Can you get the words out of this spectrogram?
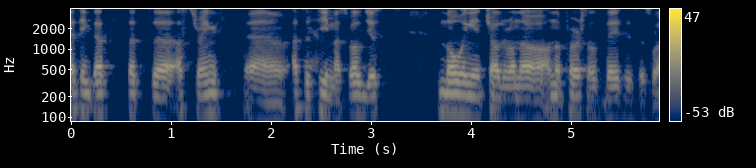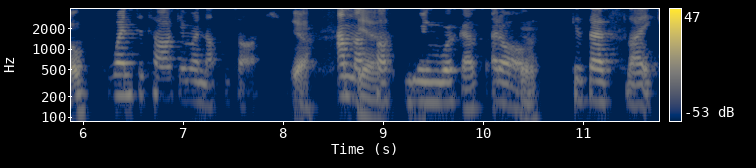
i think that's that's a, a strength uh, as a Yeah. team as well just knowing each other on a on a personal basis as well when to talk and when not to talk. Yeah. I'm not Yeah. talking during workouts at all Yeah. because that's like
